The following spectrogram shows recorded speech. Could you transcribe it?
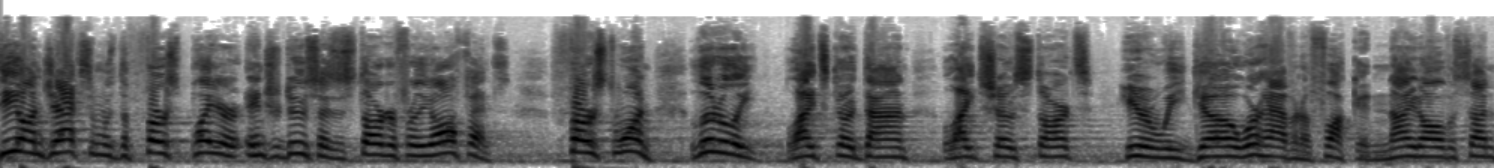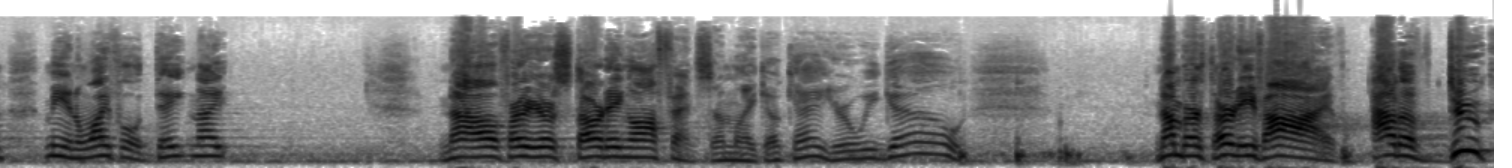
Deon Jackson was the first player introduced as a starter for the offense. First one. Literally, lights go down, light show starts. Here we go. We're having a fucking night all of a sudden. Me and the wife, a little date night. Now for your starting offense. I'm like, okay, here we go. Number 35 out of Duke,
